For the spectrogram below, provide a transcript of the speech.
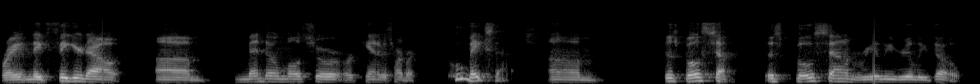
right? And they figured out um, Mendo Mulcher or Cannabis Hardware. Who makes that? Um, those both sound those both sound really really dope.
